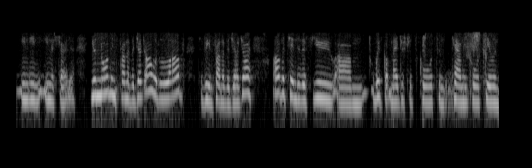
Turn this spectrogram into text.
in, in, in Australia. You're not in front of a judge. I would love to be in front of a judge. I, I've attended a few, um, we've got magistrates courts and county courts here and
